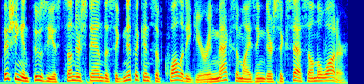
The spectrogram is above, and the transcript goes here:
Fishing enthusiasts understand the significance of quality gear in maximizing their success on the water.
